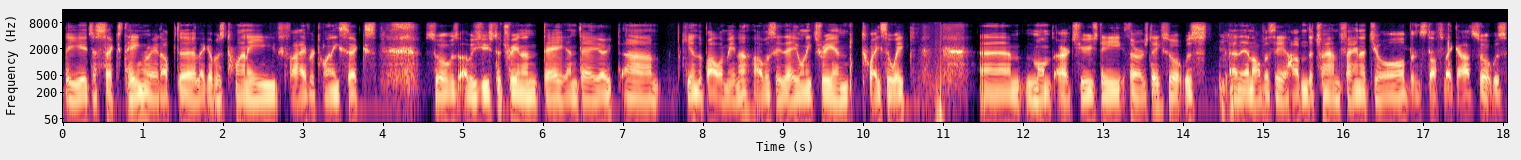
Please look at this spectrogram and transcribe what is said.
the age of sixteen right up to like I was twenty five or twenty six. So was I was used to training day in day out. Um, came to Ballymena. Obviously, they only train twice a week um, Monday or Tuesday, Thursday. So it was, and then obviously having to try and find a job and stuff like that. So it was,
